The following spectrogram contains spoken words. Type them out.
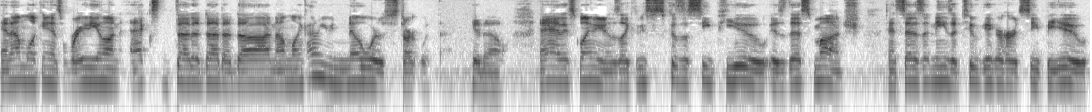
and I'm looking at it's Radeon X da da da da da, and I'm like, I don't even know where to start with that. You know, and explaining had to explain to you, it's like it's because the CPU is this much, and says it needs a two gigahertz CPU.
